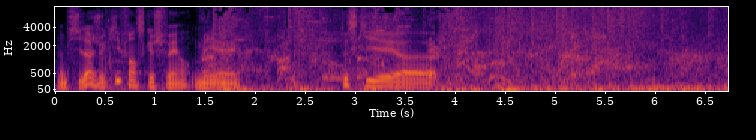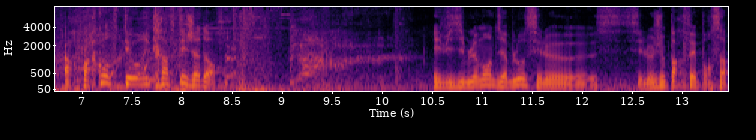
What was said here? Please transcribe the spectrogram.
Même si là, je kiffe hein, ce que je fais. Hein. Mais tout ce qui est. Euh... Alors, par contre, théorie craftée, j'adore. Et visiblement, Diablo, c'est le, c'est le jeu parfait pour ça.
